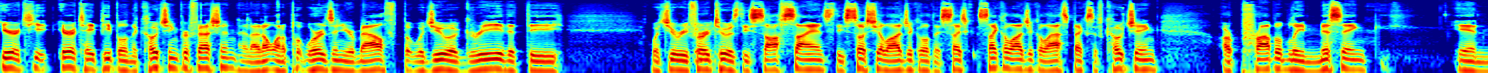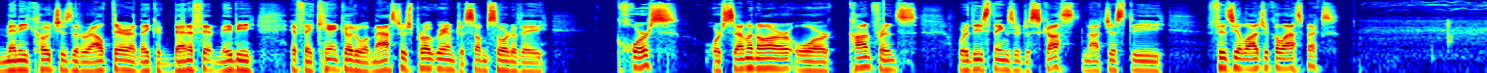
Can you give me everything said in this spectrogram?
irritate irritate people in the coaching profession, and I don't want to put words in your mouth. But would you agree that the what you referred to as the soft science, the sociological, the psych- psychological aspects of coaching are probably missing in many coaches that are out there and they could benefit maybe if they can't go to a master's program to some sort of a course or seminar or conference where these things are discussed, not just the physiological aspects?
